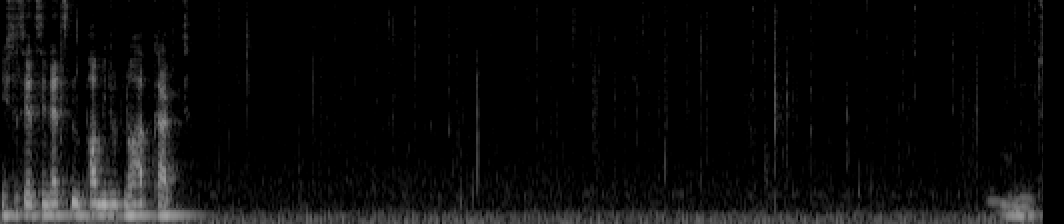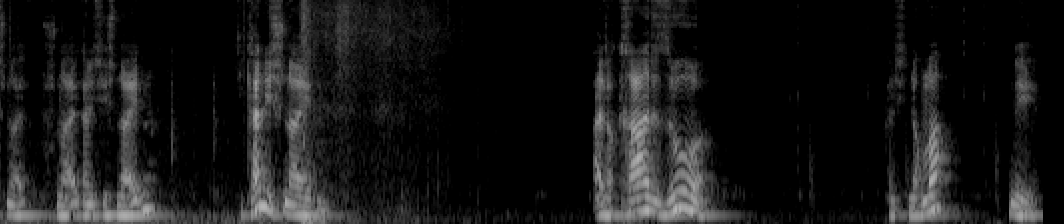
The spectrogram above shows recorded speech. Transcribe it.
Nicht, dass jetzt in den letzten paar Minuten noch abkackt. Schneid, schneid, kann ich die schneiden? Die kann ich schneiden. Alter, gerade so. Kann ich nochmal? Nee.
